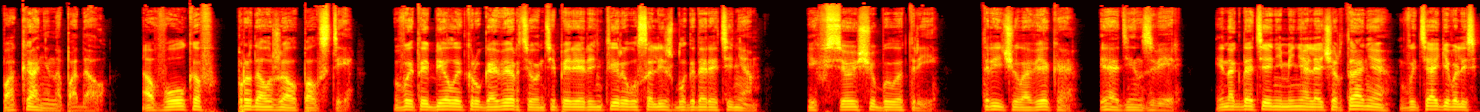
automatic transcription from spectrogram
Пока не нападал. А Волков продолжал ползти. В этой белой круговерте он теперь ориентировался лишь благодаря теням. Их все еще было три. Три человека и один зверь. Иногда тени меняли очертания, вытягивались,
